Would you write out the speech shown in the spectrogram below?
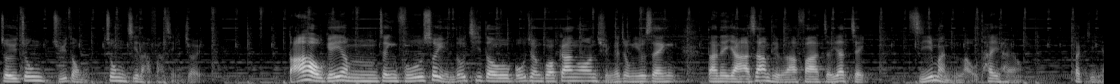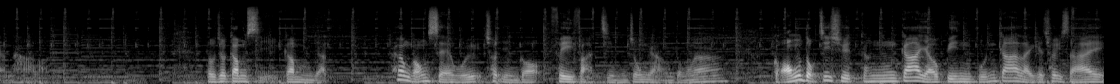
最終主動中止立法程序。打後幾任政府雖然都知道保障國家安全嘅重要性，但係廿三條立法就一直指聞樓梯響，不見人下來。到咗今時今日，香港社會出現過非法佔中嘅行動啦，港獨之説更加有變本加厲嘅趨勢。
